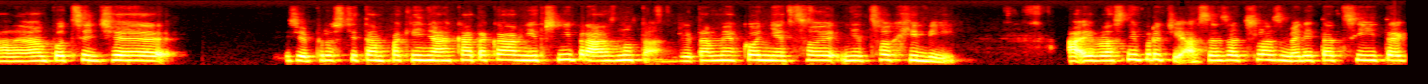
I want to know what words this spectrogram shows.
Ale mám pocit, že, že prostě tam pak je nějaká taková vnitřní prázdnota, že tam jako něco, něco chybí. A i vlastně proč já jsem začala s meditací, tak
